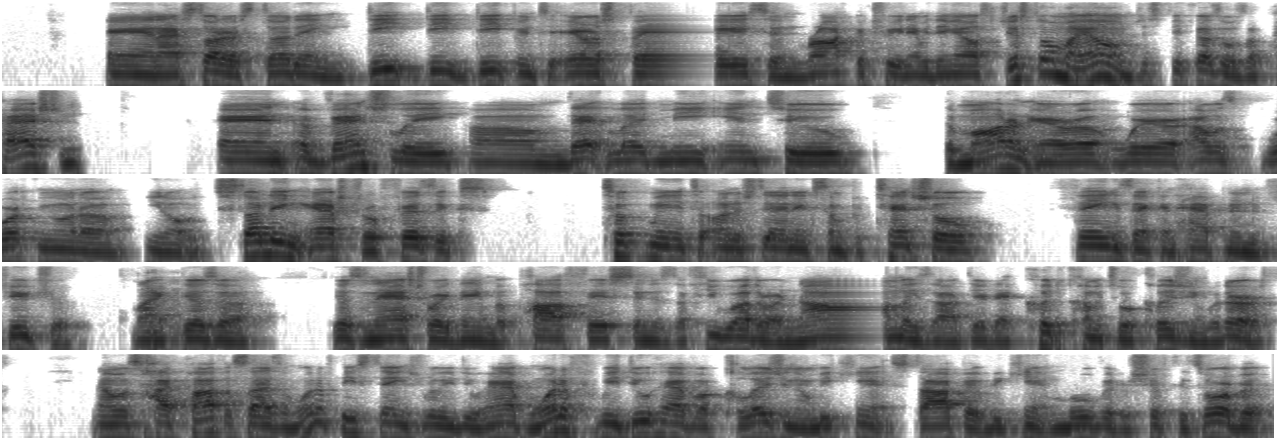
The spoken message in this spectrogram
and I started studying deep, deep, deep into aerospace and rocketry and everything else just on my own, just because it was a passion. And eventually, um, that led me into the modern era where I was working on a, you know, studying astrophysics took me into understanding some potential things that can happen in the future. Like there's a there's an asteroid named Apophis, and there's a few other anomalies out there that could come into a collision with Earth. And I was hypothesizing, what if these things really do happen? What if we do have a collision and we can't stop it, we can't move it or shift its orbit?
